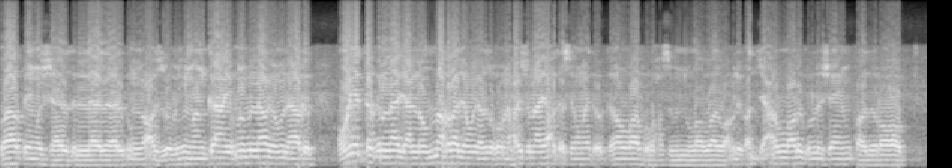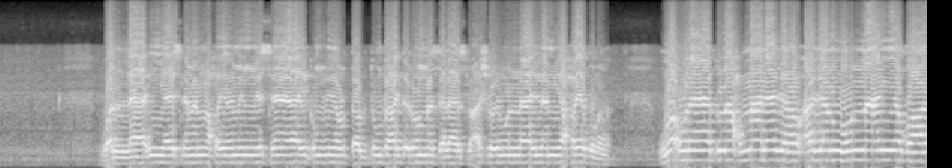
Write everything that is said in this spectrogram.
وأقيموا الشهادة لله ذلكم يعز به من كان يؤمن بالله واليوم الآخر ومن يتق الله يجعل له مخرجا ويرزقه من حيث لا يحتسب ومن يتوكل الله فهو حسب إن الله بالغ امره قد جعل الله لكل شيء قدرا. واللائي يئسن من محيض من نسائكم إن ارتبتم فعدتهن ثلاثة أشهر واللائي لم يحيضن. وأولاة الأحمال أجلهن أن يضعن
